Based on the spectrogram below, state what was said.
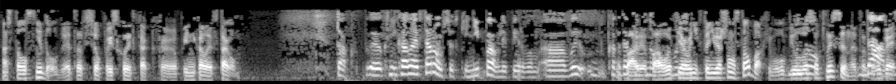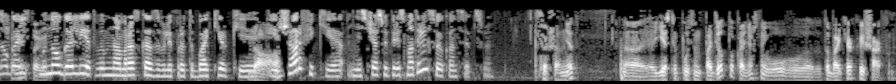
осталось недолго. Это все происходит как э, при Николае II. Так, э, к Николаю II все-таки, не Павле Первым. А вы когда Павел, много, Павла Первого никто не вешал на столбах, его убил много, его собственный сын. Это да, другая много, история. много лет вы нам рассказывали про табакерки да. и шарфики. Сейчас вы пересмотрели свою концепцию? Совершенно нет. Э, если Путин падет, то, конечно, его табакерка и шарфом.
